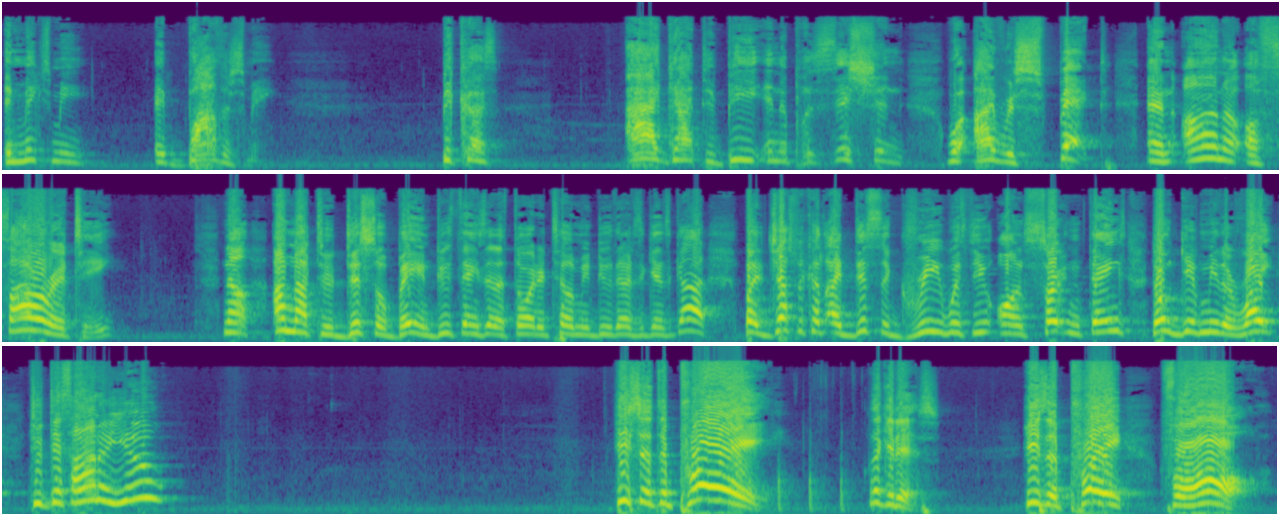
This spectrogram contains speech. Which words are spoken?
it makes me, it bothers me. Because I got to be in a position where I respect and honor authority. Now, I'm not to disobey and do things that authority tells me to do that is against God, but just because I disagree with you on certain things, don't give me the right to dishonor you. He says to pray. Look at this. He said, pray for all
